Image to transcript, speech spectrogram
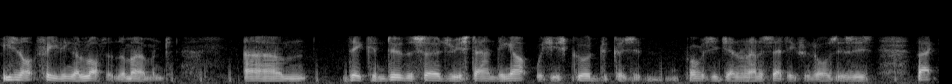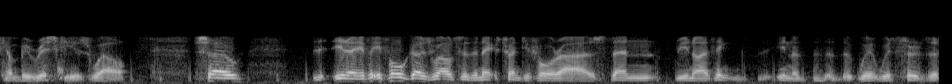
he's not feeling a lot at the moment. Um, they can do the surgery standing up, which is good because it, obviously general anaesthetics with horses is that can be risky as well. So, you know, if, if all goes well through the next 24 hours, then you know I think you know th- th- we're, we're through the,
